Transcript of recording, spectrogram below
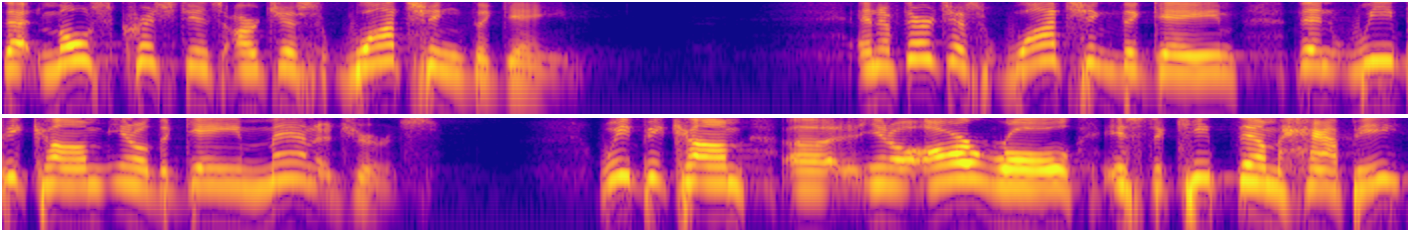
that most Christians are just watching the game. And if they're just watching the game, then we become, you know, the game managers. We become, uh, you know, our role is to keep them happy,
